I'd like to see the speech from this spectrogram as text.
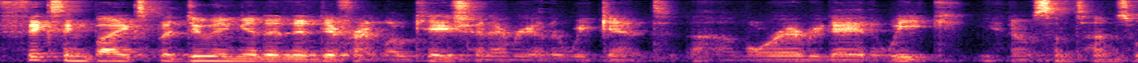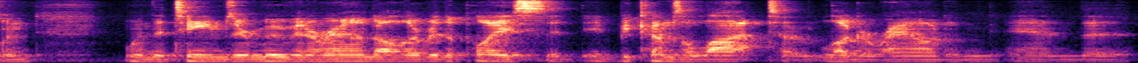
fixing bikes, but doing it in a different location every other weekend um, or every day of the week. You know, sometimes when when the teams are moving around all over the place, it, it becomes a lot to lug around, and and the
